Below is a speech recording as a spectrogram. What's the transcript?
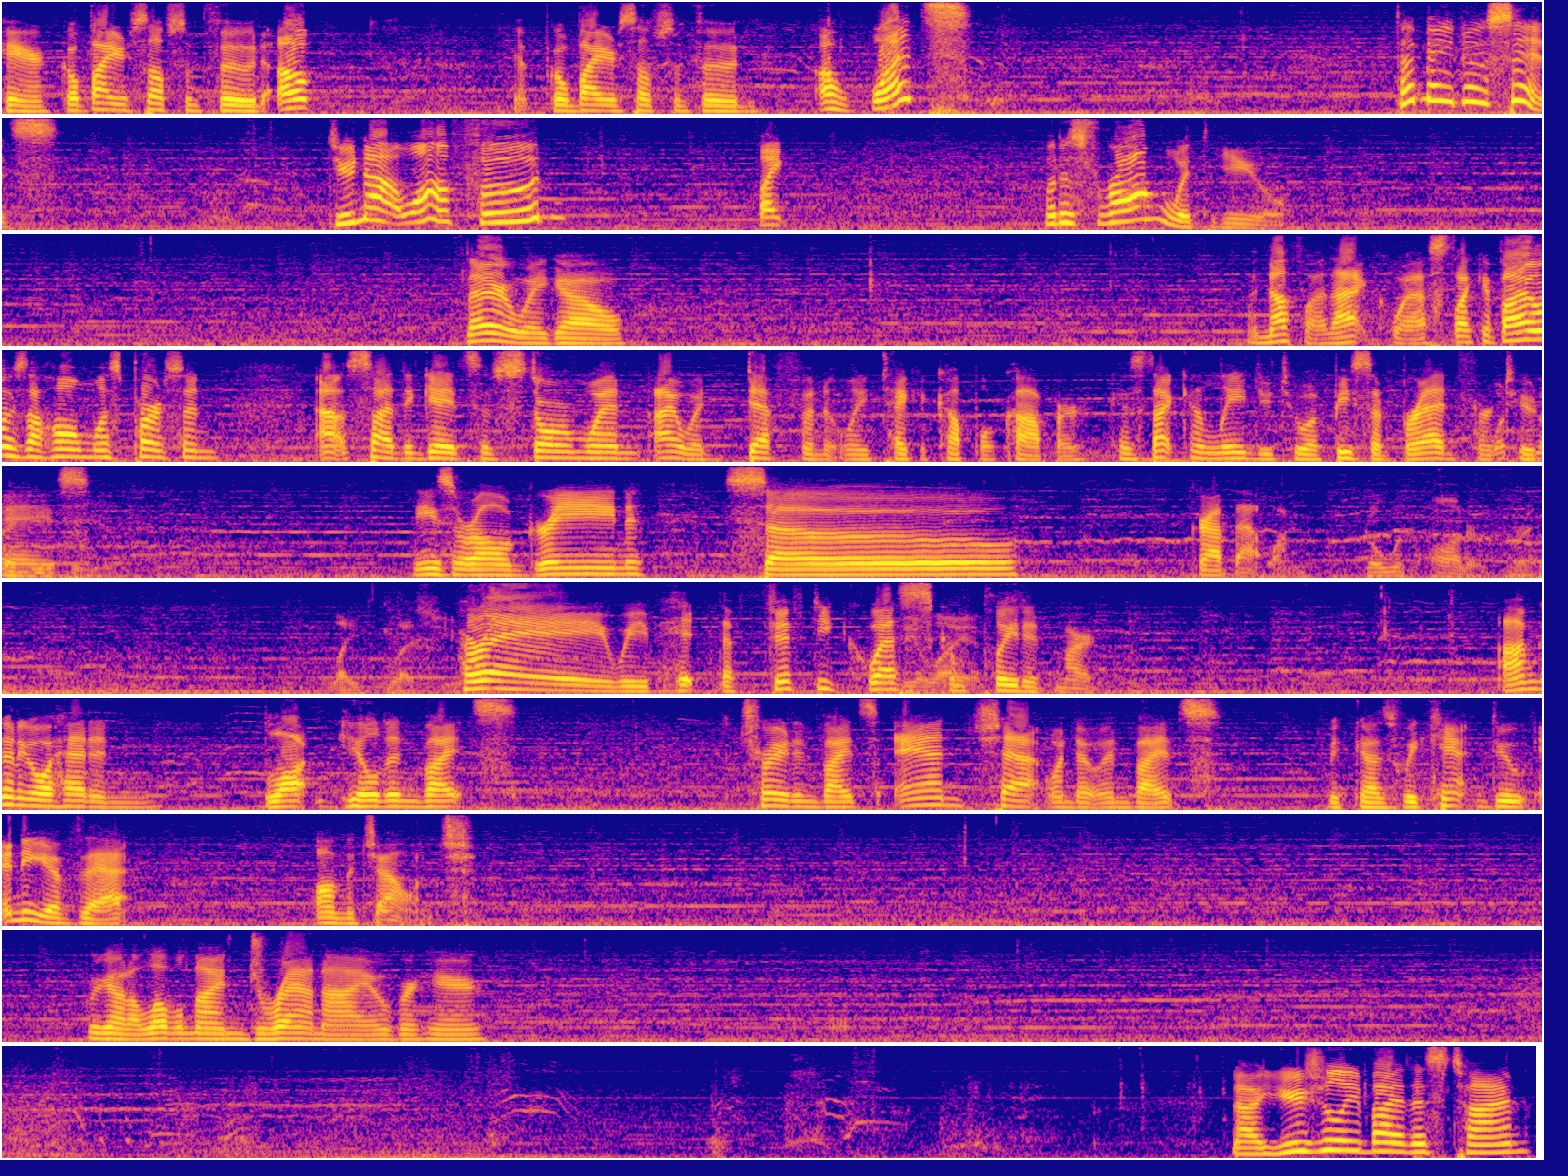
Here, go buy yourself some food. Oh! Yep, go buy yourself some food. Oh, what? That made no sense. Do you not want food? Like, what is wrong with you? There we go. enough of that quest. Like, if I was a homeless person outside the gates of Stormwind, I would definitely take a couple copper, because that can lead you to a piece of bread for What two can I do for days. These are all green, so grab that one. Go with honor, friend. Light bless you. Hooray! We've hit the 50 quests completed mark. I'm gonna go ahead and block guild invites, trade invites, and chat window invites because we can't do any of that on the challenge. We got a level 9 Draenei over here. Now, usually by this time,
